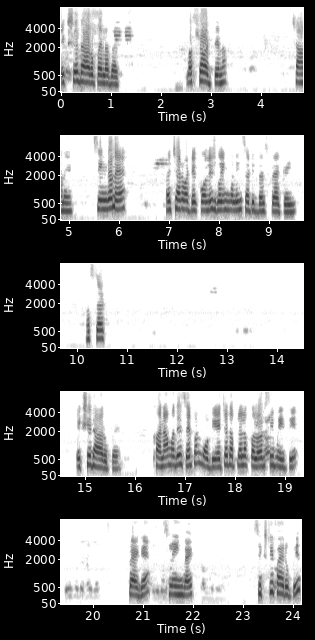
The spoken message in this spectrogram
एकशे दहा रुपयाला बॅग मस्त वाटते ना? छान आहे. सिंगल आहे. छान वाटते. कॉलेज गोईंग मुलींसाठी बेस्ट बॅग आहे मस्त. एकशे दहा रुपये. खानामध्येच आहे पण मोठी याच्यात आपल्याला कलर्सही मिळतील. बॅग आहे sling bag sixty five rupees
